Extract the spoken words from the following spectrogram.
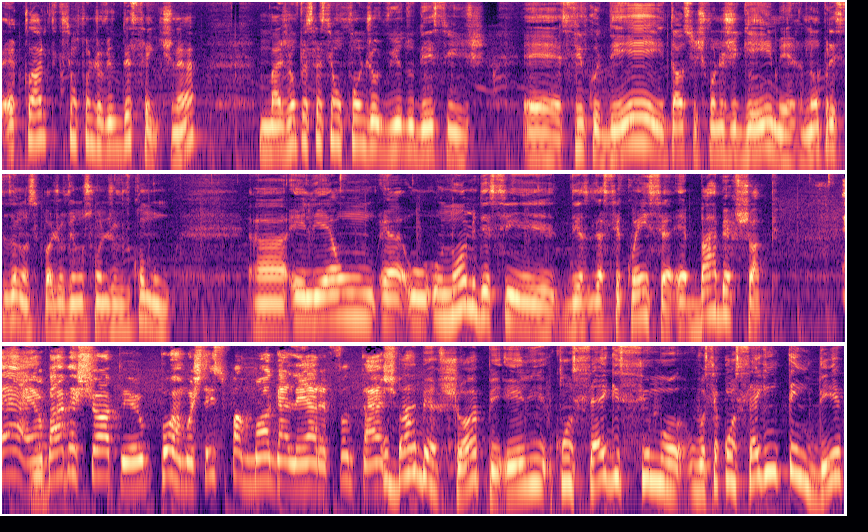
É claro que tem que ser um fone de ouvido decente, né? Mas não precisa ser um fone de ouvido desses é, 5D e tal, esses fones de gamer. Não precisa não. Você pode ouvir uns fones de ouvido comum. Ah, ele é um. é, o, o nome desse, de- da sequência é Barbershop. É, é o barbershop. Eu, porra, mostrei isso pra mó galera. O Fantástico. barbershop, ele consegue simular. Você consegue entender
